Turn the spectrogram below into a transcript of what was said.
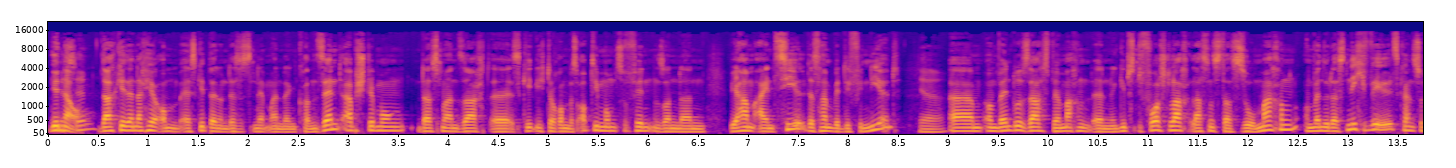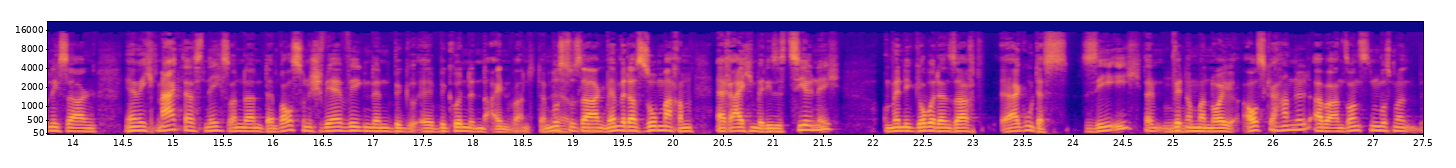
Genau, Bisschen? da geht dann nachher um, es gibt dann, das ist, nennt man dann Konsentabstimmung, dass man sagt, äh, es geht nicht darum, das Optimum zu finden, sondern wir haben ein Ziel, das haben wir definiert. Ja. Ähm, und wenn du sagst, wir machen, äh, dann gibst einen Vorschlag, lass uns das so machen. Und wenn du das nicht willst, kannst du nicht sagen, ja, ich mag das nicht, sondern dann brauchst du einen schwerwiegenden, äh, begründeten Einwand. Dann musst du sagen, wenn wir das so machen, erreichen wir dieses Ziel nicht. Und wenn die Gruppe dann sagt, ja gut, das sehe ich, dann wird nochmal neu ausgehandelt. Aber ansonsten muss man,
